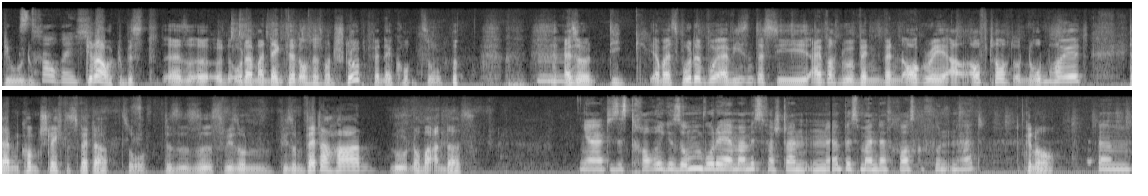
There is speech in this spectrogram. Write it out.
du, ist du, traurig. Genau, du bist, also, oder man denkt halt auch, dass man stirbt, wenn der kommt, so. Mhm. Also, die, aber es wurde wohl erwiesen, dass die einfach nur, wenn, wenn ein Auguray au- auftaucht und rumheult, dann kommt schlechtes Wetter, so. Das ist, ist wie so ein, wie so ein Wetterhahn, nur nochmal anders. Ja, dieses traurige Summen wurde ja immer missverstanden, ne? bis man das rausgefunden hat. Genau. Ähm,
